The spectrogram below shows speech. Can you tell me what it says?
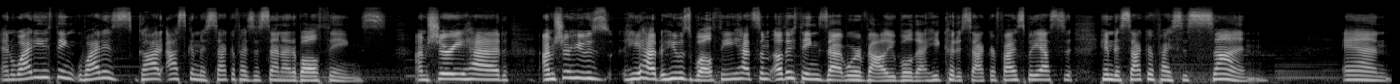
And why do you think, why does God ask him to sacrifice his son out of all things? I'm sure he had I'm sure he was he had he was wealthy. He had some other things that were valuable that he could have sacrificed, but he asked him to sacrifice his son. And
